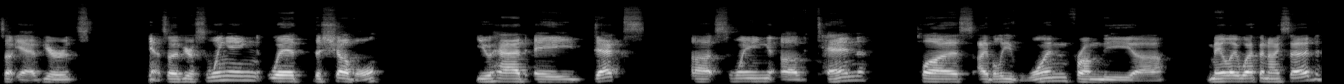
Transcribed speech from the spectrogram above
So yeah, if you're yeah, so if you're swinging with the shovel, you had a dex uh, swing of ten plus, I believe, one from the uh, melee weapon I said.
